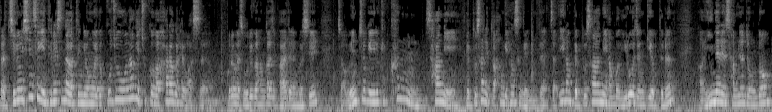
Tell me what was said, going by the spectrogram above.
자 지금 신세계 인터내셔널 같은 경우에도 꾸준하게 주가가 하락을 해 왔어요. 그러면서 우리가 한 가지 봐야 되는 것이 자 왼쪽에 이렇게 큰 산이 백두산이 또 한 개 형성되어 있는데 자 이런 백두산이 한번 이루어진 기업들은 어, 2년에서 3년 정도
